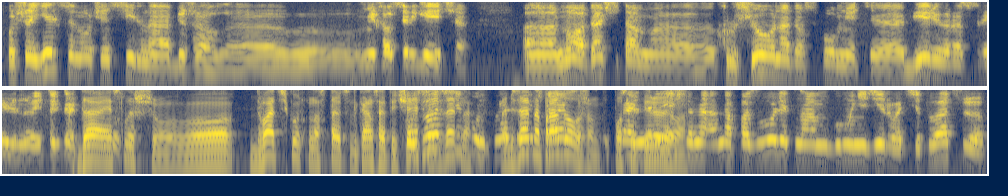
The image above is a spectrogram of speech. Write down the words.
Потому что Ельцин очень сильно обижал Михаила Сергеевича. А, ну, а дальше там э, Хрущева надо вспомнить, э, Берию расстрелянную и так далее. Да, я слышу. 20 секунд у нас остается до конца этой ну, части. Ну, обязательно секунд. обязательно продолжим после перерыва. Вещь, она, она позволит нам гуманизировать ситуацию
